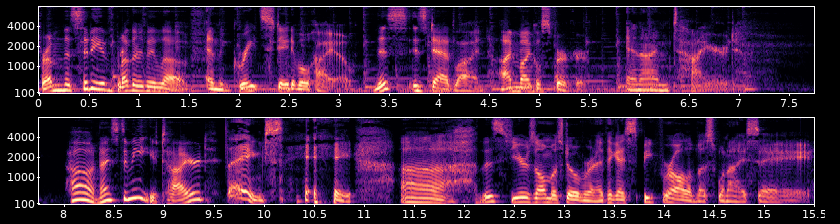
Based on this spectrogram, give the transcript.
From the city of brotherly love and the great state of Ohio. This is Dadline. I'm Michael Spurker. And I'm tired. Oh, nice to meet you, Tired. Thanks. Hey, uh, this year's almost over, and I think I speak for all of us when I say.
